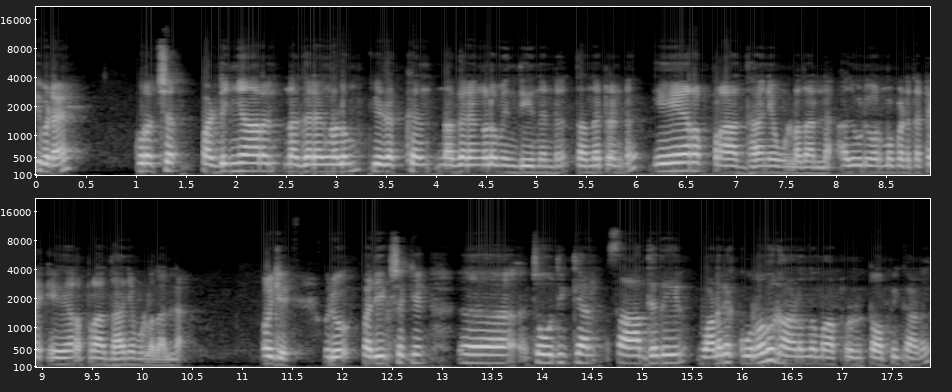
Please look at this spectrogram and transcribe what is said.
ഇവിടെ കുറച്ച് പടിഞ്ഞാറൻ നഗരങ്ങളും കിഴക്കൻ നഗരങ്ങളും എന്ത് ചെയ്യുന്നുണ്ട്? തന്നിട്ടുണ്ട്. ഏറെ പ്രാധാന്യമുള്ളതല്ല. അതുകൂടി ഓർമ്മപ്പെടുത്തട്ടെ ഏറെ പ്രാധാന്യമുള്ളതല്ല. ഓക്കെ. ഒരു പരീക്ഷയ്ക്ക് ചോദിക്കാൻ സാധ്യതയിൽ വളരെ കുറവ് കാണുന്ന മാത്രം ഒരു ടോപ്പിക്കാണ്.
